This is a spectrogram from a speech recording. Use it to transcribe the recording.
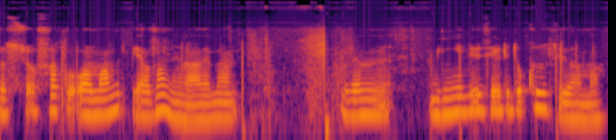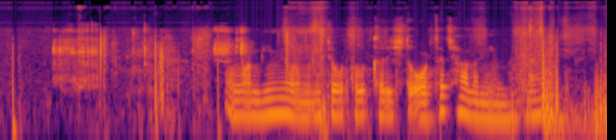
Burası çok farklı ormanlık bir alan herhalde. Ben buranın 1759 diyor ama. Allah bilmiyorum. İyice ortalık karıştı. Orta çağda mıyım ben? Neredeyim?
